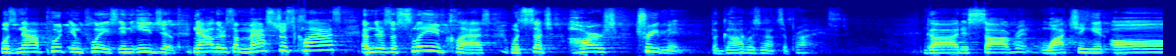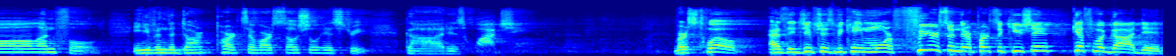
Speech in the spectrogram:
was now put in place in Egypt. Now there's a master's class and there's a slave class with such harsh treatment. But God was not surprised. God is sovereign, watching it all unfold. Even the dark parts of our social history, God is watching. Verse 12 as the Egyptians became more fierce in their persecution, guess what God did?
